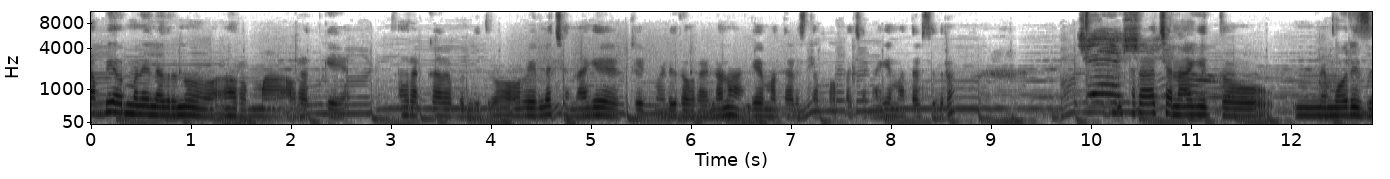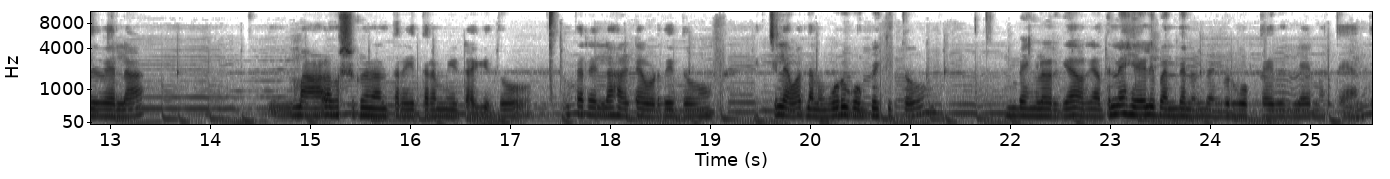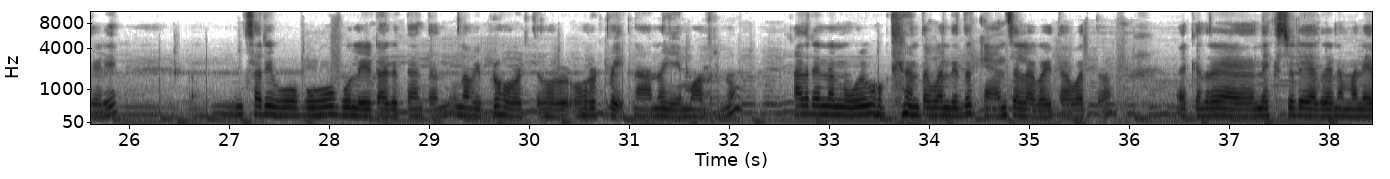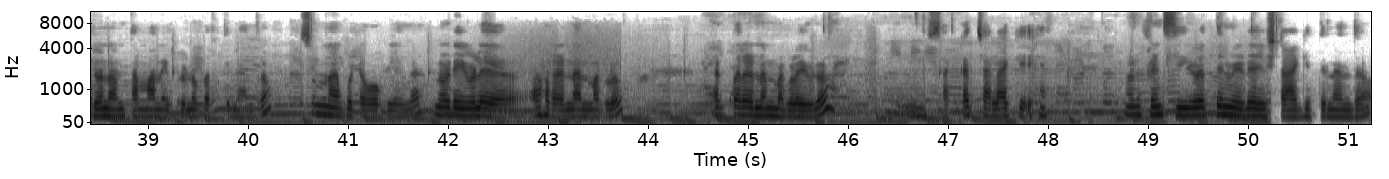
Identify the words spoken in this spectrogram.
ಹಬ್ಬಿ ಅವ್ರ ಮನೇಲಾದ್ರೂ ಅವ್ರಮ್ಮ ಅವ್ರ ಅತ್ತಿಗೆ, ಅವ್ರ ಅಕ್ಕ ಬಂದಿದ್ರು. ಅವರೆಲ್ಲ ಚೆನ್ನಾಗೇ ಟ್ರೀಟ್ ಮಾಡಿದ್ರು. ಅವ್ರ ಅಣ್ಣನೂ ಹಾಗೆ ಮಾತಾಡಿಸ್ತಾ ಪಾಪ ಚೆನ್ನಾಗೇ ಮಾತಾಡ್ಸಿದ್ರು. ಒಂಥರ ಚೆನ್ನಾಗಿತ್ತು ಮೆಮೊರೀಸ್ ಇವೆಲ್ಲ. ಭಾಳ ವರ್ಷಗಳ ನಂತರ ಈ ಥರ ಮೀಟ್ ಆಗಿದ್ದು, ಈ ಥರ ಎಲ್ಲ ಹರಟೆ ಹೊಡೆದಿದ್ದು. ಆ್ಯಕ್ಚುಲಿ ಅವತ್ತು ನಾನು ಊರಿಗೆ ಹೋಗ್ಬೇಕಿತ್ತು, ಬೆಂಗಳೂರಿಗೆ, ಅವ್ರಿಗೆ ಅದನ್ನೇ ಹೇಳಿ ಬಂದೆ ನಾನು ಬೆಂಗಳೂರಿಗೆ ಹೋಗ್ತಾ ಇದ್ದೀನಿ ಮತ್ತೆ ಅಂತೇಳಿ. ಸರಿ ಹೋಗು ಹೋಗು ಲೇಟ್ ಆಗುತ್ತೆ ಅಂತಂದು ನಾವಿಬ್ಬರು ಹೊರಡ್ತೀವಿ ಹೊರಟ್ವಿ, ನಾನು ಏಮಾದ್ರೂ ಆದರೆ ನಾನು ಊರಿಗೆ ಹೋಗ್ತೀನಿ ಅಂತ ಬಂದಿದ್ದು ಕ್ಯಾನ್ಸಲ್ ಆಗೋಯ್ತು ಅವತ್ತು. ಯಾಕಂದರೆ ನೆಕ್ಸ್ಟ್ ಡೇ ಆದರೆ ನಮ್ಮ ಮನೆಯವರು ನಮ್ಮ ತಮ್ಮನ ಇಬ್ರು ಬರ್ತೀನಿ ಅಂದರು. ಸುಮ್ಮನೆ ಆಗ್ಬಿಟ್ಟೆ ಹೋಗಲಿಲ್ಲ. ನೋಡಿ ಇವಳೆ ಅವ್ರ ಅಣ್ಣನ ಮಗಳು. ಅಕ್ಬರ್ ಅಣ್ಣನ ಮಗಳು ಇವಳು. ಸಖತ್ ಚಾಲಾಕಿ. ನೋಡಿ ಫ್ರೆಂಡ್ಸ್ ಇವತ್ತಿನ ವಿಡಿಯೋ ಇಷ್ಟ ಆಗಿತ್ತು ನಂದು.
